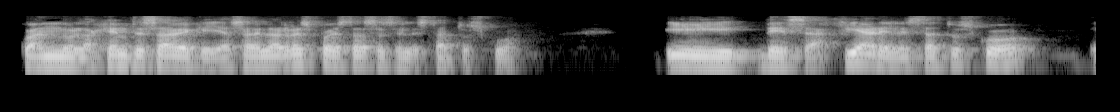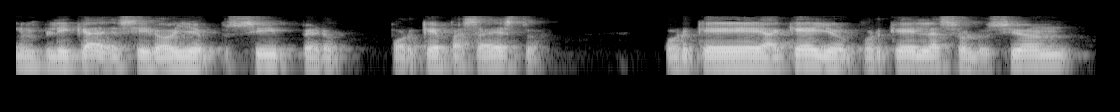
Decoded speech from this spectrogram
cuando la gente sabe que ya sabe las respuestas, es el status quo. Y desafiar el status quo implica decir, oye, pues sí, pero ¿por qué pasa esto? ¿Por qué aquello? ¿Por qué la solución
